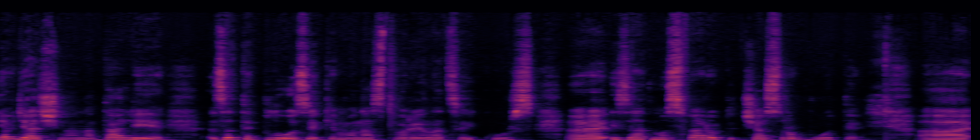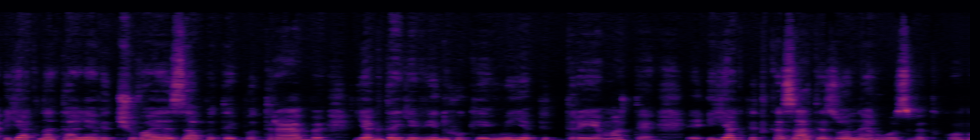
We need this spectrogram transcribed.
Я вдячна Наталії за тепло, з яким вона створила цей курс, е, і за атмосферу під час роботи. Е, Як Наталія відчуває запити й потреби, як дає відгуки і вміє підтримати, як підказати зони розвитку.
